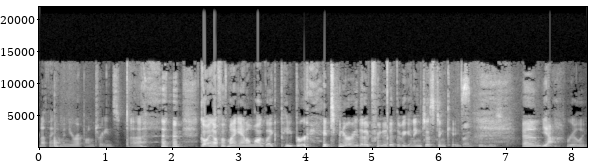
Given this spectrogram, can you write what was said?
nothing. I'm in Europe on trains, uh, going off of my analog like paper itinerary that I printed at the beginning just in case. Thank goodness. And yeah, really,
